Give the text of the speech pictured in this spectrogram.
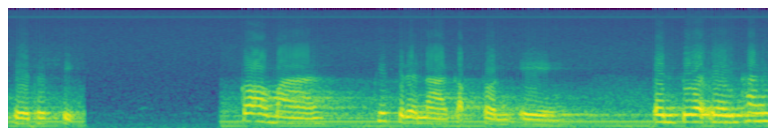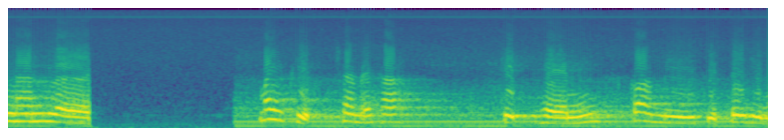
เจตสิก ก็มาพิจารณากับตนเอง เป็นตัวเองทั้งนั้นเลย ไม่ผิดใช่ไหมคะ จิตเห็นก็มีจิตได้ยิน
